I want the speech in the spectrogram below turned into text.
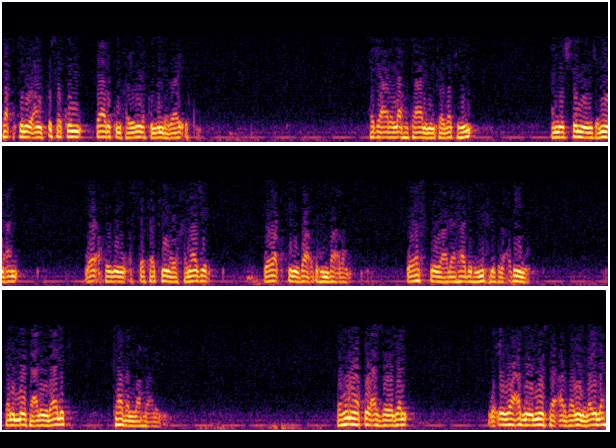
فاقتلوا أنفسكم ذلكم خير لكم عند بارئكم. فجعل الله تعالى من توبتهم أن يجتمعوا جميعا ويأخذوا السكاكين والخناجر ويقتل بعضهم بعضا ويصبروا على هذه المحنة العظيمة. فلما فعلوا ذلك تاب الله عليهم. فهنا يقول عز وجل وإذ وعدنا موسى أربعين ليلة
